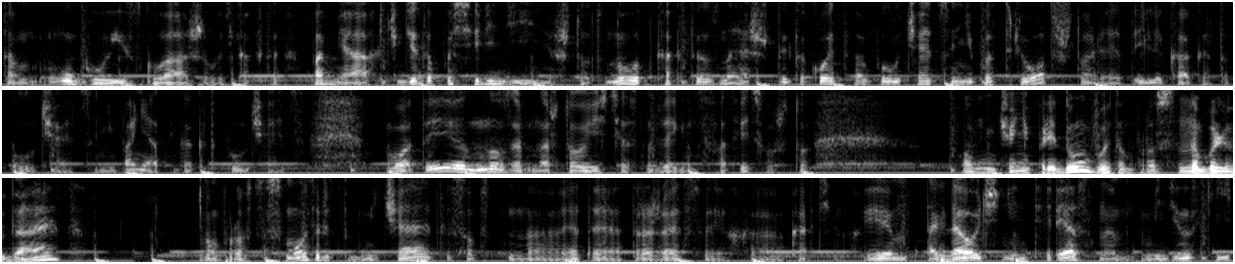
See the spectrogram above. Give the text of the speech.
там, углы сглаживать, как-то помягче, где-то посередине что-то? Ну, вот как-то, знаешь, ты какой-то, получается, не патриот, что ли, это, или как это получается? Непонятно, как это получается. Вот, и ну, на что, естественно, Звягинцев ответил, что он ничего не придумывает, он просто наблюдает, он просто смотрит, подмечает, и, собственно, это отражает в своих э, картинах. И тогда очень интересно, Мединский,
